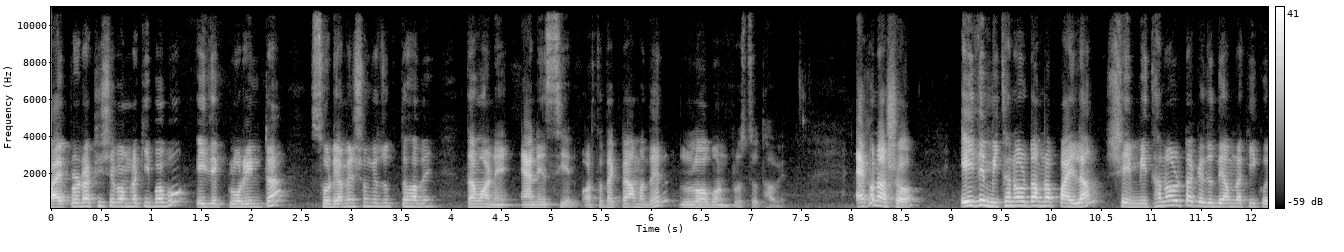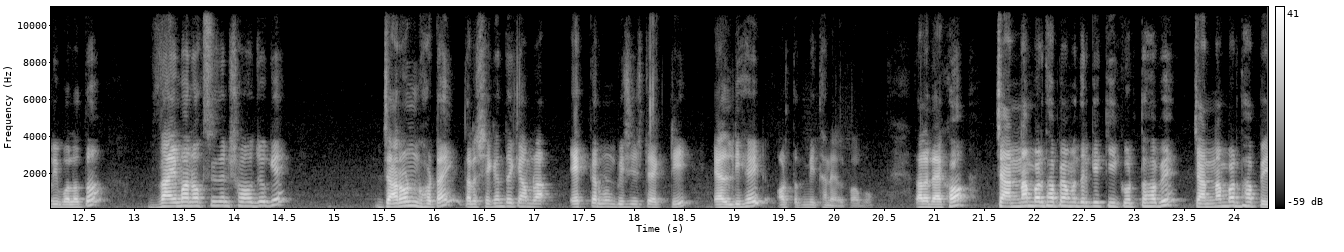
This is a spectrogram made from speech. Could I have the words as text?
বাই প্রোডাক্ট হিসেবে আমরা কি পাবো? এই যে ক্লোরিনটা সোডিয়ামের সঙ্গে যুক্ত হবে, তার মানে NaCl, অর্থাৎ একটা আমাদের লবণ প্রস্তুত হবে। এখন আসো, এই যে মিথানলটা আমরা পাইলাম, সেই মিথানলটাকে যদি আমরা কি করি বলতো জাইমান অক্সিজেন সহযোগে জারণ ঘটাই তাহলে সেখান থেকে আমরা এক কার্বন বিশিষ্ট একটি অ্যালডিহাইড, অর্থাৎ মিথানেল পাবো। তাহলে দেখো, চার নাম্বার ধাপে আমাদেরকে কি করতে হবে? চার নাম্বার ধাপে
